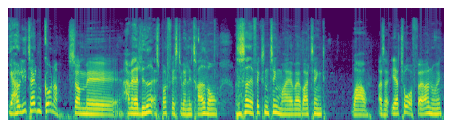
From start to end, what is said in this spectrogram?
jeg har jo lige talt med Gunnar, som øh, har været leder af Spotfestivalen i 30 år. Og så sad jeg og fik sådan en ting, Maja, hvor jeg bare tænkte, wow, altså jeg er 42 nu, ikke?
